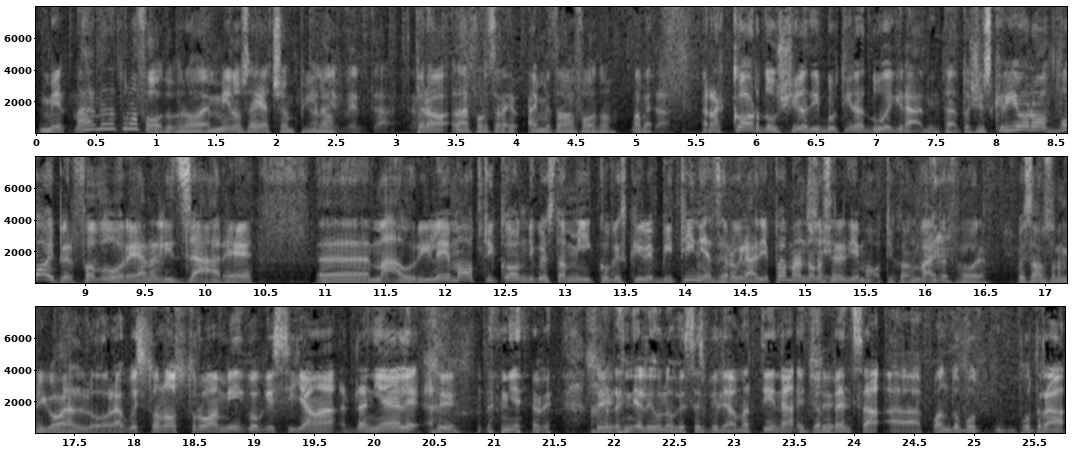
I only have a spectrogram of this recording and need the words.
men- ma ha mandato una foto però, è meno 6 a Ciampino. Non l'ha inventata. Però là, forse l'hai- hai inventato una foto? Vabbè. Raccordo uscita di Burtina a 2 gradi. Intanto ci scrivono. Vuoi per favore analizzare eh, Mauri le emoticon di questo amico che scrive Bitini a 0 gradi e poi manda una Sì. serie di emoticon. Vai per favore. Questo nostro amico, vai. Allora, questo nostro amico che si chiama Daniele, Sì. Daniele, Sì. Daniele è uno che si sveglia la mattina e già Sì. pensa a quando pot- potrà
